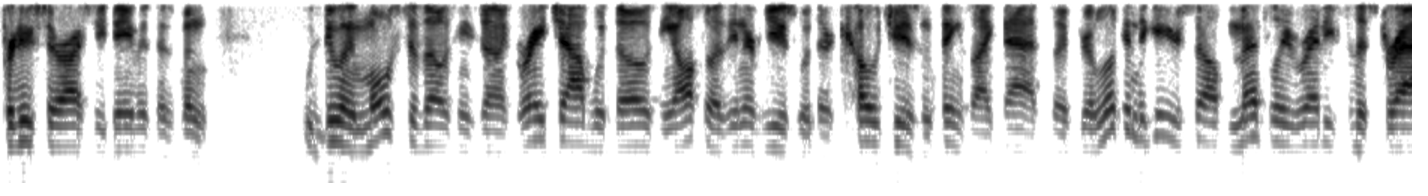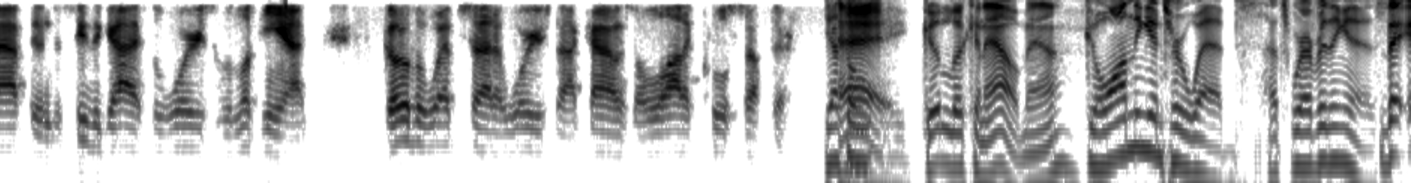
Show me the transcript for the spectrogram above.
producer, R.C. Davis, has been doing most of those. He's done a great job with those. He also has interviews with their coaches and things like that. So if you're looking to get yourself mentally ready for this draft and to see the guys the Warriors were looking at, go to the website at warriors.com. There's a lot of cool stuff there. Hey, good looking out, man. Go on the interwebs. That's where everything is. The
